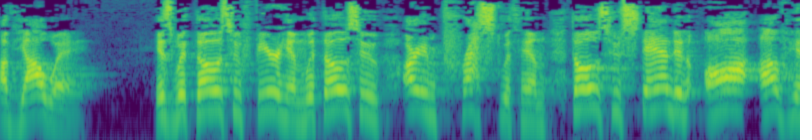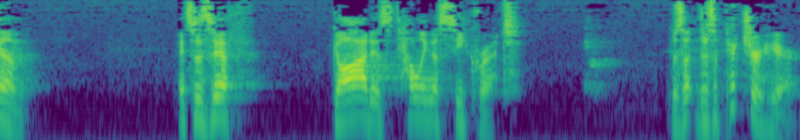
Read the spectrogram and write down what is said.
of Yahweh is with those who fear Him, with those who are impressed with Him, those who stand in awe of Him. It's as if God is telling a secret. There's a, there's a picture here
